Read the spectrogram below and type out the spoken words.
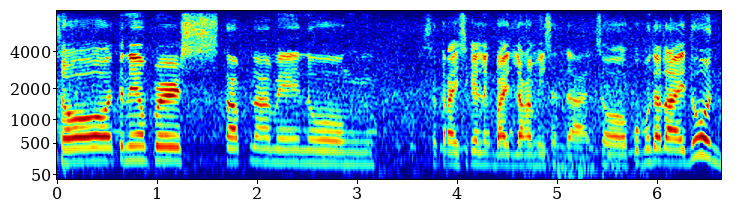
So, ito na yung first stop namin nung sa tricycle nagbayad lang kami sandaan. So, pupunta tayo dun.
